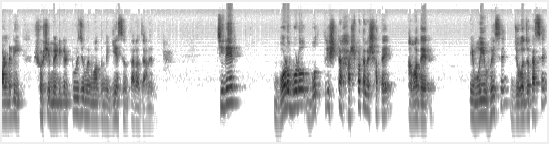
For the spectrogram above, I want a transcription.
অলরেডি শশী মেডিকেল ট্যুরিজমের মাধ্যমে গিয়েছেন, তারা জানেন। চীনের বড় বড় বত্রিশটা হাসপাতালের সাথে আমাদের এমইউ হয়েছে, যোগাযোগ আছে।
